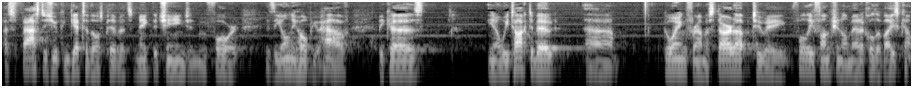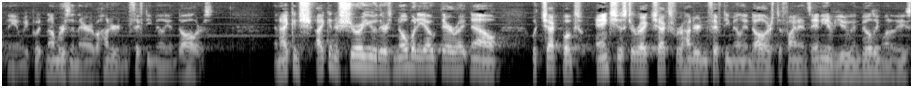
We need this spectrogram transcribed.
as fast as you can get to those pivots, make the change and move forward is the only hope you have, because, you know, we talked about uh, going from a startup to a fully functional medical device company, and we put numbers in there of 150 million dollars. And I can I can assure you, there's nobody out there right now with checkbooks anxious to write checks for 150 million dollars to finance any of you in building one of these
